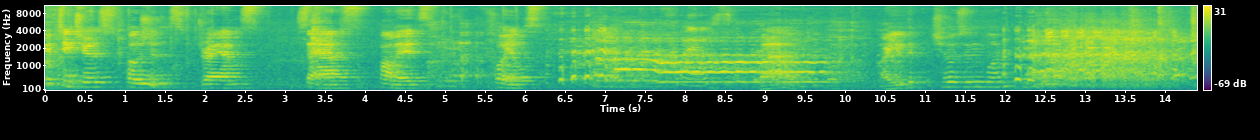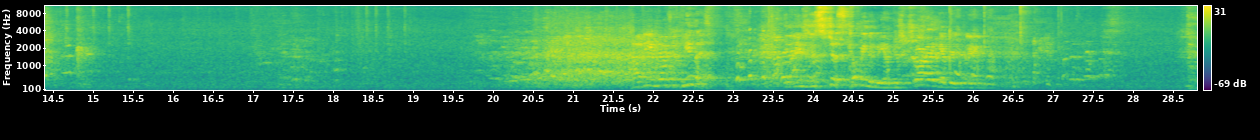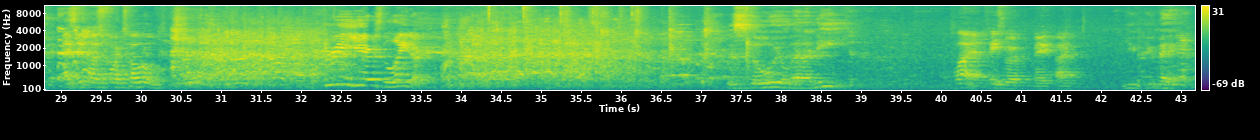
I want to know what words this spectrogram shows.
have tinctures, potions, drams, salves, pomades, oils. Wow. Are you the chosen one? How do you know to heal it? It's it's just coming to me. I'm just trying everything. As it was foretold. Three years later. This is the oil that I need. Apply it, please, Will. may I? You, you may.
